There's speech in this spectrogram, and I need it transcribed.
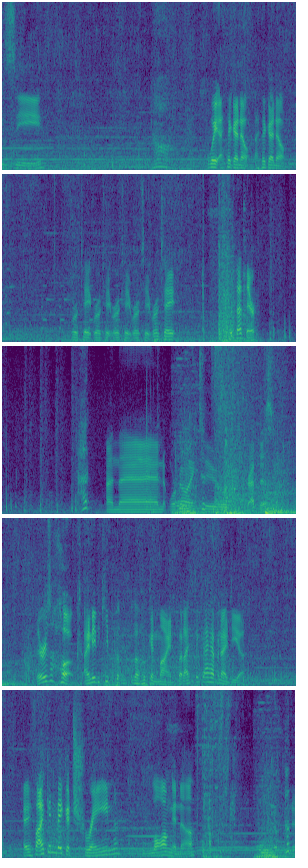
easy. Wait, I think I know. I think I know. Rotate, rotate, rotate, rotate, rotate. Put that there. And then we're going to grab this. There is a hook. I need to keep the, the hook in mind, but I think I have an idea. If I can make a train long enough... No, no, no,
